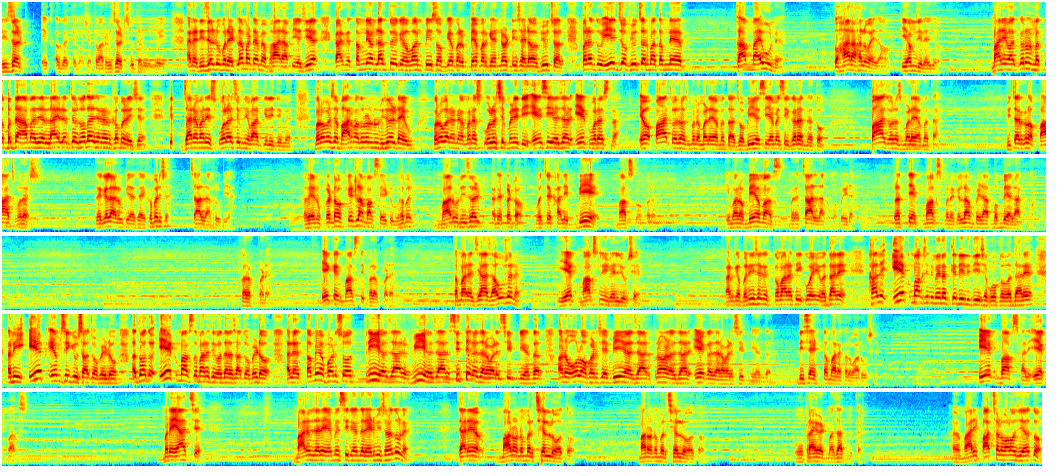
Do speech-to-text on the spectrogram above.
Result એક અગત્યનું છે. તમારું રિઝલ્ટ સુધરવું જોઈએ. અને રિઝલ્ટ ઉપર એટલા માટે અમે ભાર આપીએ છીએ, કારણ કે તમને એમ લાગતું હોય કે one piece of paper paper can not decide our future પરંતુ એ જો ફ્યુચરમાં તમને કામમાં આવ્યું ને, તો હારા હલવાઈ જાઓ. એ સમજી લેજો. મારી વાત કરું ને બધા આમાં જે લાઈવ લેક્ચર જોતા છે ને, એને ખબર છે કે જ્યારે મારી સ્કોલરશિપની વાત કરી હતી મેં. બરોબર છે? બારમા ધોરણનું રિઝલ્ટ આવ્યું. બરાબર? અને મને સ્કોલરશિપ મળી હતી એંસી હજાર એક વર્ષના. એવા પાંચ વર્ષ મને મળ્યા હતા. જો બીએસસી એમએસસી કરે જ ને તો. પાંચ વર્ષ મળ્યા હતા. વિચાર કરો, પાંચ વર્ષ. એટલે કેટલા રૂપિયા થાય ખબર છે? ચાર લાખ રૂપિયા. હવે એનું કટ ઓફ કેટલા માર્ક્સ આવ્યું ખબર? મારું રિઝલ્ટ અને કટ ઓફ વચ્ચે ખાલી બે માર્ક્સનો ફરક. એ મારો બે માર્ક્સ મને ચાર લાખમાં પડ્યા. પ્રત્યેક માર્ક્સ મને કેટલામાં પડ્યા? બબ્બે લાખમાં. ફરક પડે. એક એક માર્ક્સથી ફરક પડે. તમારે જ્યાં જવું છે ને, એ એક માર્ક્સની વેલ્યુ છે. કારણ કે બની શકે તમારાથી કોઈ વધારે ખાલી એક માર્ક્સની મહેનત કરી લીધી છે કોઈ વધારે અને એક એમસીક્યુ સાચો પડ્યો અથવા તો એક માર્ક્સ તમારાથી વધારે સાચો પડ્યો, એટલે તમે ભણશો ત્રીસ હજાર, વીસ હજાર, સિત્તેર હજાર વાળી સીટની અંદર અને ઓલો ભણશે બે હજાર, ત્રણ હજાર, એક હજાર વાળી સીટની અંદર. ડિસાઇડ તમારે કરવાનું છે. એક માર્ક્સ ખાલી, એક માર્ક્સ. મને યાદ છે, મારે જ્યારે એમએસસીની અંદર એડમિશન હતું ને, ત્યારે મારો નંબર છેલ્લો હતો. મારો નંબર છેલ્લો હતો. હું પ્રાઇવેટમાં જાત મિત્ર હવે મારી પાછળવાળો જે હતો,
